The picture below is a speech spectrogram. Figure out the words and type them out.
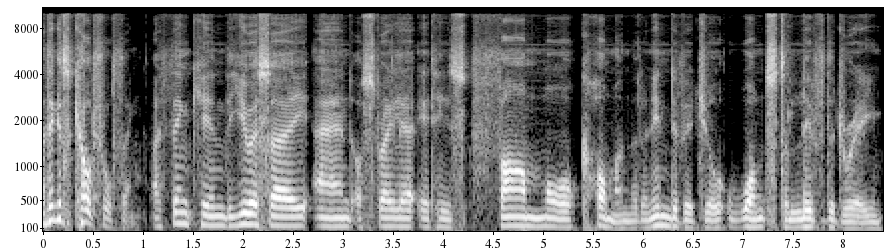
I think it's a cultural thing. I think in the USA and Australia it is far more common that an individual wants to live the dream,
